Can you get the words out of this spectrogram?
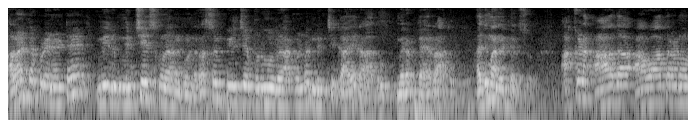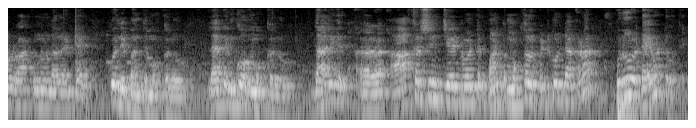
అలాంటప్పుడు ఏంటంటే మీరు మిర్చి వేసుకున్నారనుకోండి రసం పీల్చే పురుగులు రాకుండా మిర్చి కాయ రాదు మిరపకాయ రాదు. అది మనకు తెలుసు. అక్కడ ఆదా ఆ వాతావరణంలో రాకుండా ఉండాలంటే కొన్ని బంతి మొక్కలు లేకపోతే ఇంకొక మొక్కలు దానికి ఆకర్షించేటువంటి పంట మొక్కలు పెట్టుకుంటే అక్కడ పురుగులు డైవర్ట్ అవుతాయి.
